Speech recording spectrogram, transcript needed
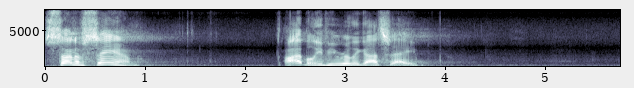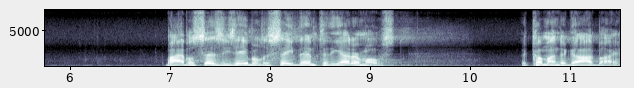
son of Sam. I believe he really got saved. Bible says he's able to save them to the uttermost that come unto God by,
